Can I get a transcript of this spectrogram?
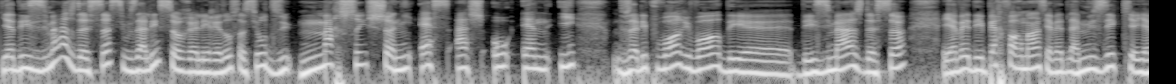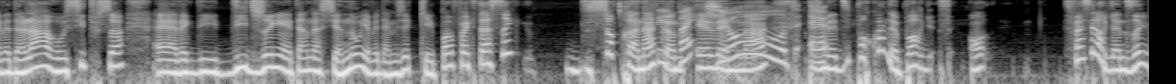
Il y a des images de ça si vous allez sur les réseaux sociaux du marché Chauny, S-H-O-N-I. Vous allez pouvoir y voir des, euh, des images de ça. Il y avait des performances, il y avait de la musique, il y avait de l'art aussi, tout ça, euh, avec des DJ internationaux, il y avait de la musique K-pop. Fait que c'est assez surprenant comme bien événement. cute. Puis Euh, je me dis, pourquoi ne pas... c'est- on- C'est facile à organiser.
